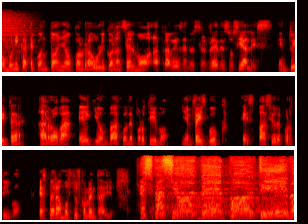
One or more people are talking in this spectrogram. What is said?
Comunícate con Toño, con Raúl y con Anselmo a través de nuestras redes sociales. En Twitter, arroba e-deportivo y en Facebook, Espacio Deportivo. Esperamos tus comentarios. Espacio Deportivo.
